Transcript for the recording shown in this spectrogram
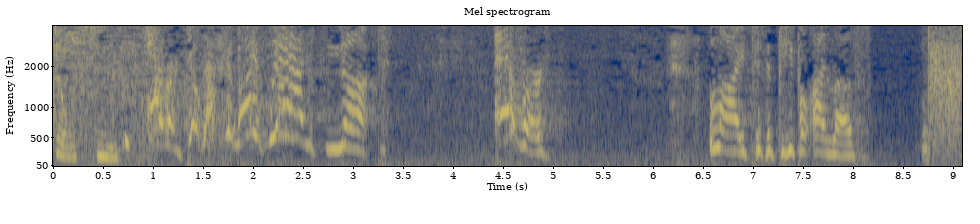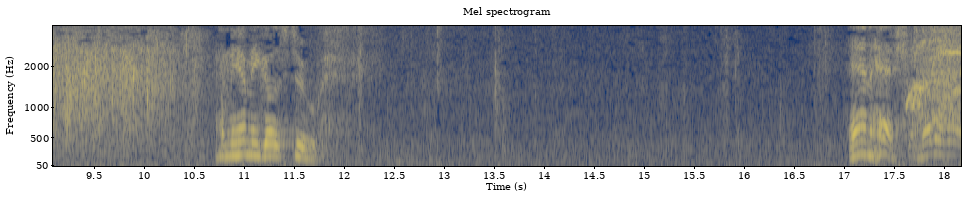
Don't you ever do that to my man! Not ever lie to the people I love. And the Emmy goes to Anne Heche, Another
